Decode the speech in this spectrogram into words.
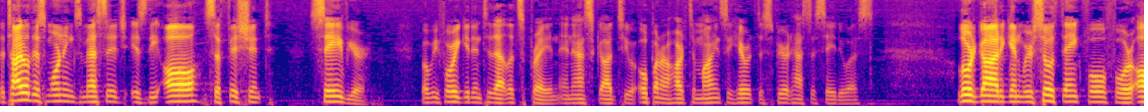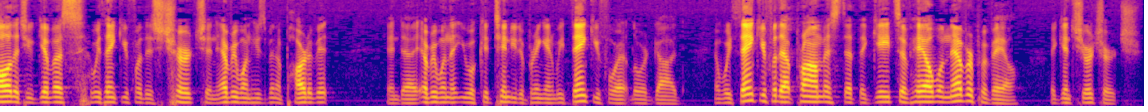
The title of this morning's message is The All Sufficient Savior. But before we get into that, let's pray and, and, ask God to open our hearts and minds to hear what the Spirit has to say to us. Lord God, again, we're so thankful for all that you give us. We thank you for this church and everyone who's been a part of it and uh, everyone that you will continue to bring in. We thank you for it, Lord God. And we thank you for that promise that the gates of hell will never prevail against your church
